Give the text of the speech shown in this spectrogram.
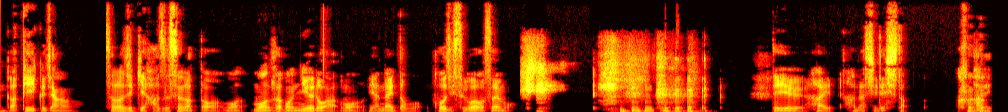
ん。がピークじゃん。その時期外すのと、もう、もうそこの NURO はもうやんないと思う。工事すごい遅いもん。っていう、はい、話でした。はい。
